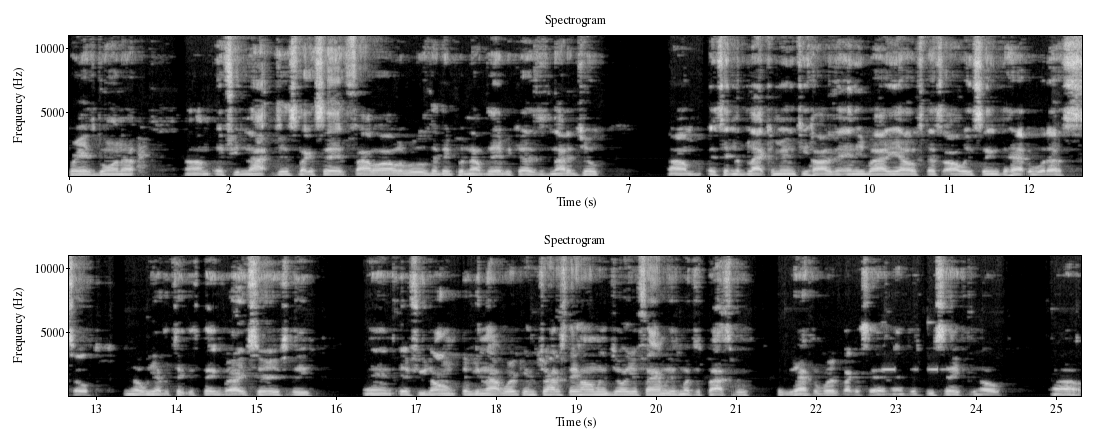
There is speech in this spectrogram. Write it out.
prayers going up. Um, if you're not, just like I said, follow all the rules that they're putting out there because it's not a joke. Um, it's hitting the black community harder than anybody else. That's always seems to happen with us. So, you know, we have to take this thing very seriously. And if you don't, if you're not working, try to stay home and enjoy your family as much as possible. If you have to work, like I said, man, just be safe. You know, uh,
